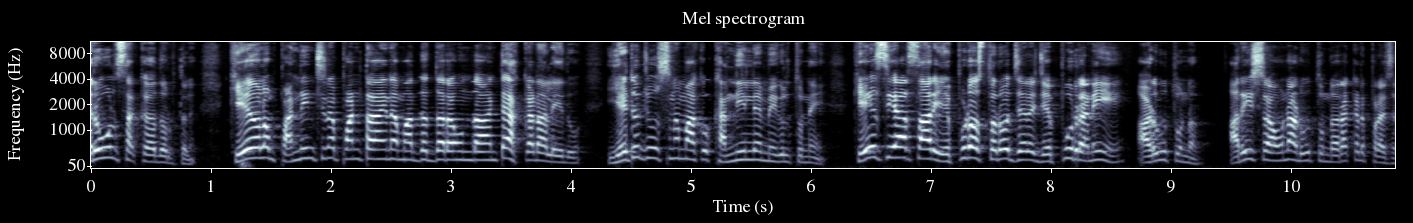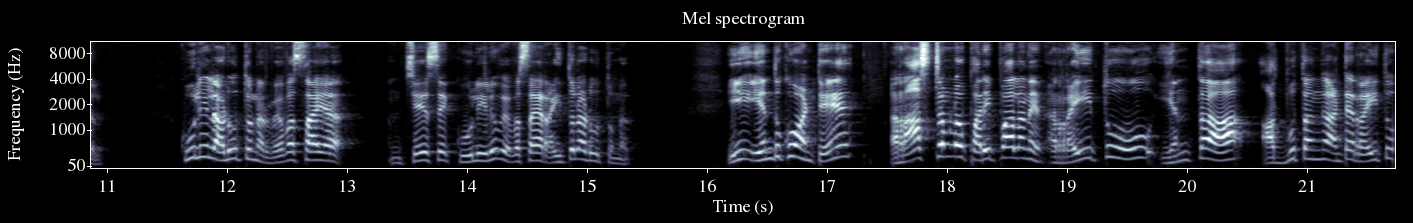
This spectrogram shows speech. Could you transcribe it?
ఎరువులు చక్కగా దొరుకుతలేదు కేవలం పండించిన పంట అయిన మద్దతు ధర ఉందా అంటే అక్కడ లేదు. ఎటు చూసినా మాకు కన్నీళ్ళే మిగులుతున్నాయి. కేసీఆర్ సార్ ఎప్పుడు వస్తారో జర చెప్పుర్రని అడుగుతున్నారు. హరీష్ రావును అడుగుతున్నారు అక్కడ ప్రజలు. కూలీలు అడుగుతున్నారు వ్యవసాయ చేసే కూలీలు వ్యవసాయ రైతులు అడుగుతున్నారు. ఈ ఎందుకు అంటే రాష్ట్రంలో పరిపాలన రైతు ఎంత అద్భుతంగా అంటే రైతు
